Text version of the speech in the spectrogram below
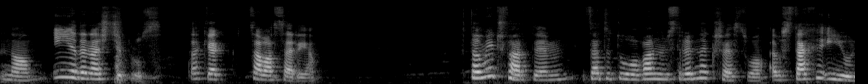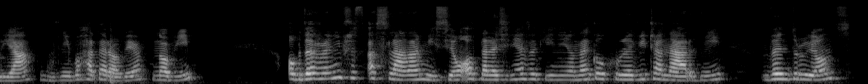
No i 11 plus. Tak jak cała seria. W tomie czwartym, zatytułowanym Srebrne Krzesło, Eustachy i Julia, główni bohaterowie, nowi, obdarzeni przez Aslana misją odnalezienia zaginionego królewicza Narni, wędrując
